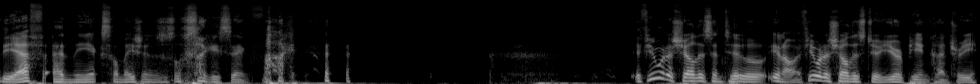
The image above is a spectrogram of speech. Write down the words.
The F and the exclamation just looks like he's saying fuck. if you were to show this into, you know, if you were to show this to a European country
